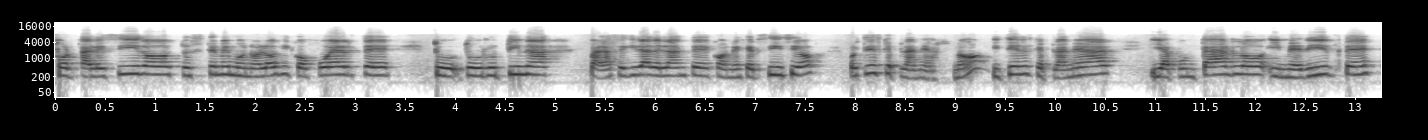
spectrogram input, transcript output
fortalecido, tu sistema inmunológico fuerte, tu, tu rutina para seguir adelante con ejercicio, pues tienes que planear, ¿no? Y tienes que planear y apuntarlo y medirte.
